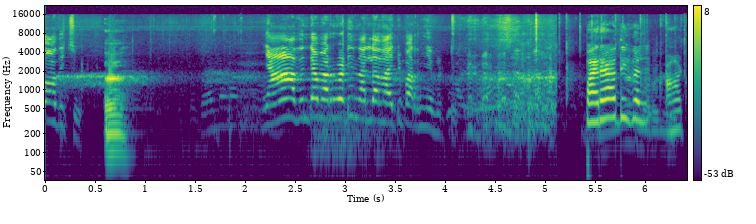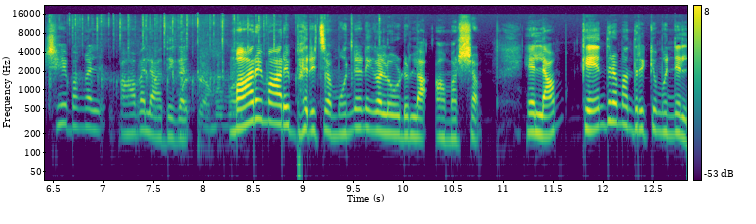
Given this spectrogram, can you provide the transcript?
ചോദിച്ചു. ഞാൻ അതിന്റെ മറുപടി നല്ലതായിട്ട് പറഞ്ഞു വിട്ടു. പരാതികൾ ആക്ഷേപങ്ങൾ ആവലാതികൾ മാറി മാറി ഭരിച്ച മുന്നണികളോടുള്ള അമർഷം. എല്ലാം കേന്ദ്രമന്ത്രിക്ക് മുന്നിൽ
